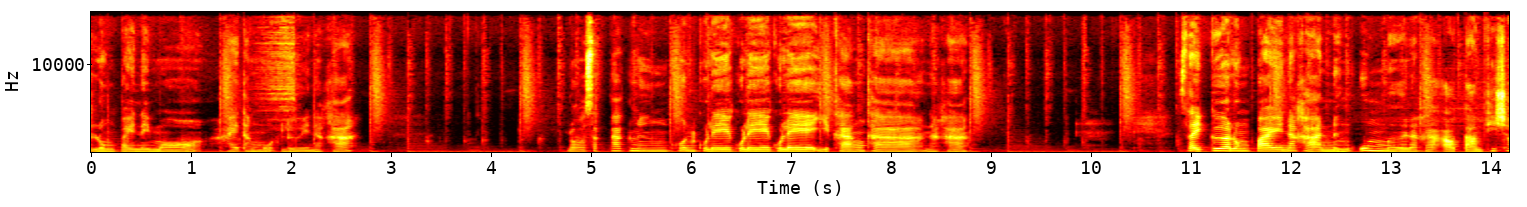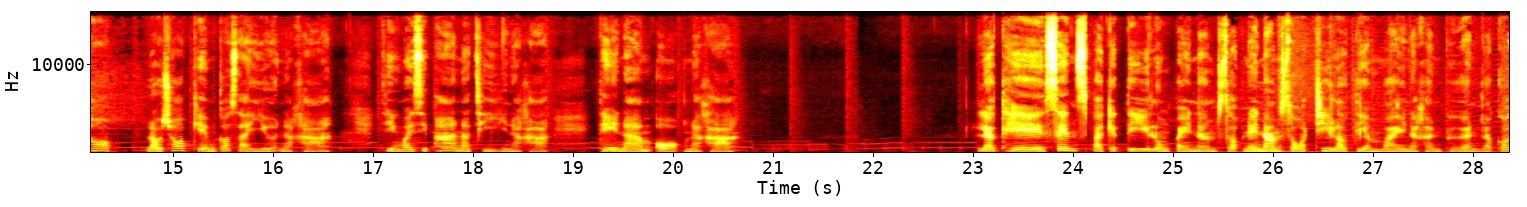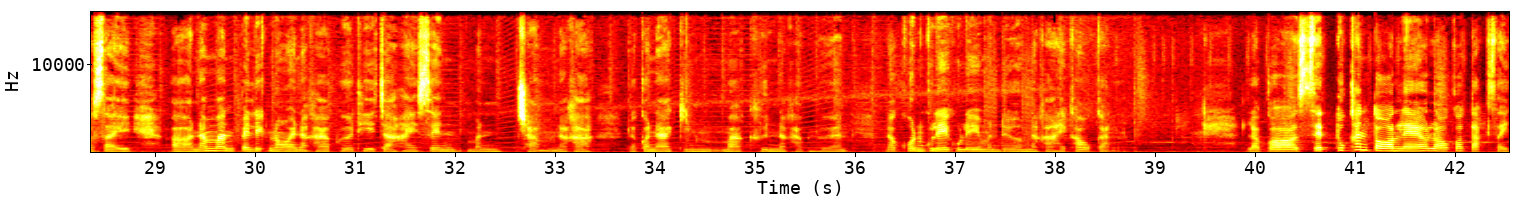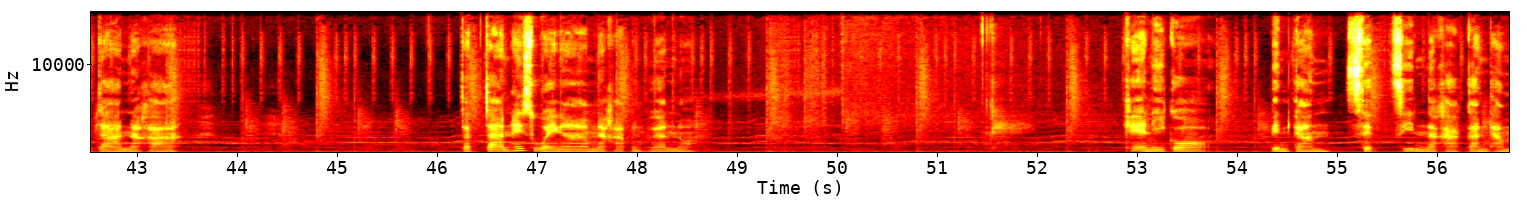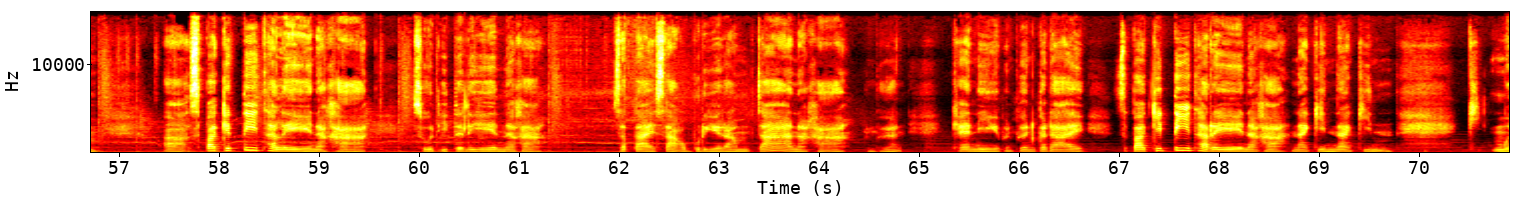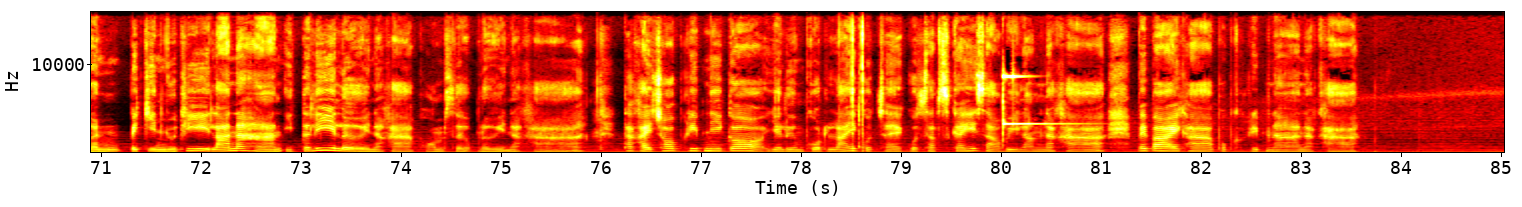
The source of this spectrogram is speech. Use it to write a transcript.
ลงไปในหม้อให้ทั้งหมดเลยนะคะรอสักพักหนึ่งคนคุเลคุเลคุเลอีกครั้งค่ะนะคะ ใส่เกลือลงไปนะคะ1อุ้มมือนะคะ เอาตามที่ชอบเราชอบเค็มก็ใส่เยอะนะคะ ทิ้งไว้ 15 นาทีนะคะ เทน้ำออกนะคะ แล้วเทเส้นสปาเกตตี้ลงไปน้ำซอสในน้ำซอสที่เราเตรียมไว้นะคะเพื่อนแล้วก็ใส่น้ำมันไปเล็กน้อยนะคะ เพื่อที่จะให้เส้นมันฉ่ำนะคะ แล้วก็น่ากินมากขึ้นนะคะเพื่อนๆแล้วคนคุเลคุเลเหมือนเดิมนะคะให้เข้ากัน แล้วก็เสร็จทุกขั้นตอนแล้วเราก็ตักใส่จานนะคะ จัดจานให้สวยงามนะคะเพื่อนๆเนาะแค่นี้ก็เป็นการเสร็จสิ้นนะคะ การทำสปาเกตตี้ทะเลนะคะ สูตรอิตาลีนะคะ สไตล์สาวบุรีรัมย์จ้านะคะเพื่อนๆ แค่นี้เพื่อนๆก็ได้สปาเกตตี้ทะเลนะคะ น่ากินน่ากิน เหมือนไปกินอยู่ที่ร้านอาหารอิตาลีเลยนะคะ พร้อมเสิร์ฟเลยนะคะ ถ้าใครชอบคลิปนี้ก็อย่าลืมกดไลค์ กดแชร์ กด Subscribe ให้สาววีลัมนะคะ บ๊ายบายค่ะ พบกับคลิปหน้านะคะ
